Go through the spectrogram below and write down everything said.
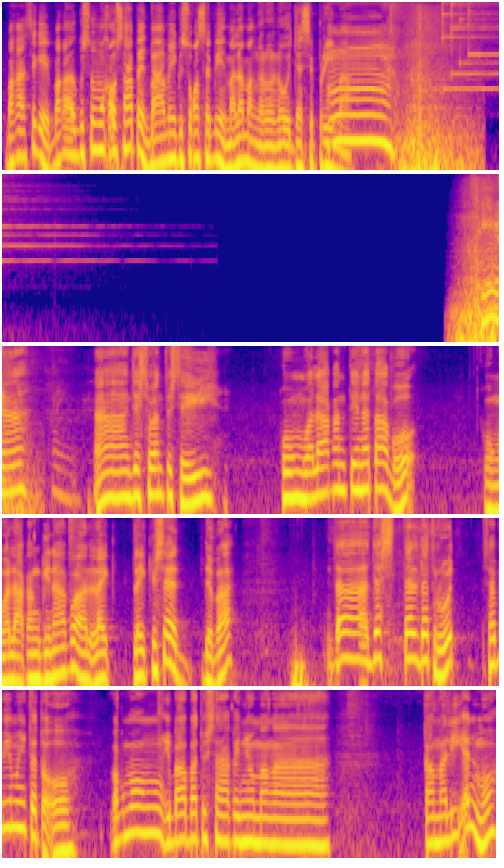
baka, sige, baka gusto mo kausapin, baka may gusto kang sabihin, malamang nanonood dyan si Prima. Mm, Tina, ah just want to say, kung wala kang tinatago, kung wala kang ginagawa, like like you said, di ba? Just tell the truth. Sabi mo yung totoo. Huwag mong ibabato sa akin yung mga kamalian mo,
